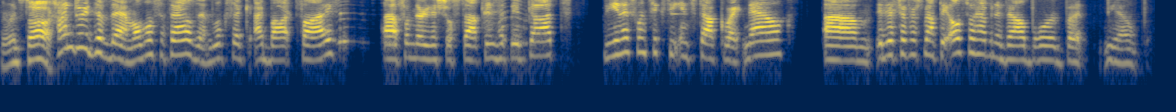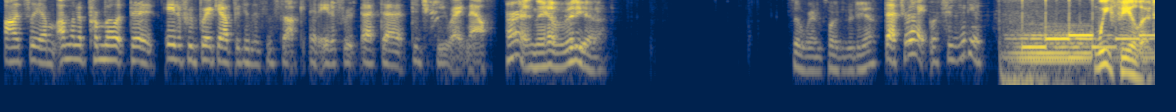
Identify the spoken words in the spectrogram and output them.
they're in stock. Hundreds of them, almost a thousand. Looks like I bought five uh, from their initial stocking that they've got. The ENS160 in stock right now. Um, it is surface mount. They also have an eval board, but you know, honestly, I'm, I'm going to promote the Adafruit breakout because it's in stock at Adafruit at uh, DigiKey right now. All right, and they have a video. So we're going to play the video. That's right. Let's see the video. We feel it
